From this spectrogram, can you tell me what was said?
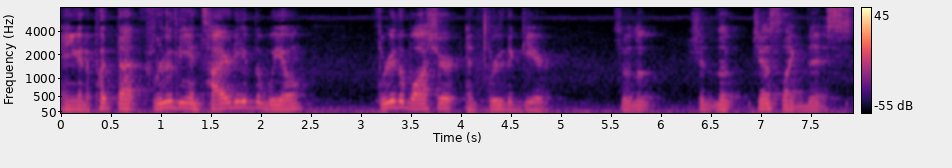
And you're gonna put that through the entirety of the wheel, through the washer, and through the gear. So it look should look just like this.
